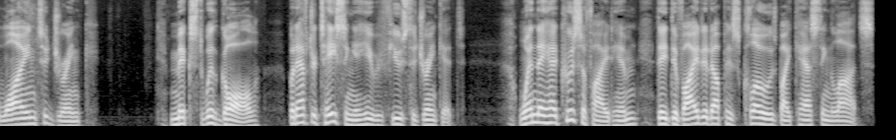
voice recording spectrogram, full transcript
wine to drink, mixed with gall, but after tasting it, he refused to drink it. When they had crucified him, they divided up his clothes by casting lots.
